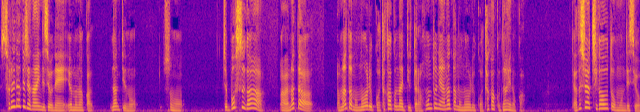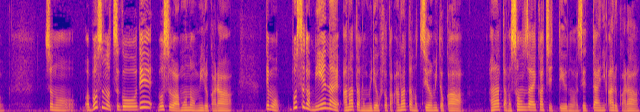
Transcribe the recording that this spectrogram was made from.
それだけじゃないんですよね、世の中。なんていうの？その、じゃあボスが、あなた、あなたの能力は高くないって言ったら、本当にあなたの能力は高くないのか。で私は違うと思うんですよ。その、ボスの都合でボスはものを見るから、でも、ボスが見えないあなたの魅力とか、あなたの強みとか、あなたの存在価値っていうのは絶対にあるから、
